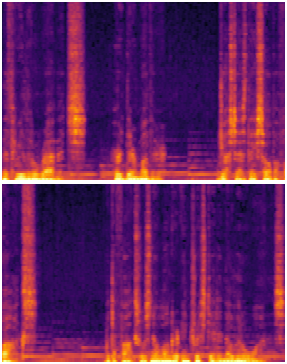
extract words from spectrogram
The three little rabbits heard their mother just as they saw the fox. But the fox was no longer interested in the little ones.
